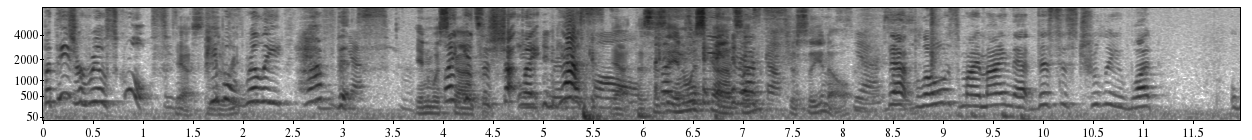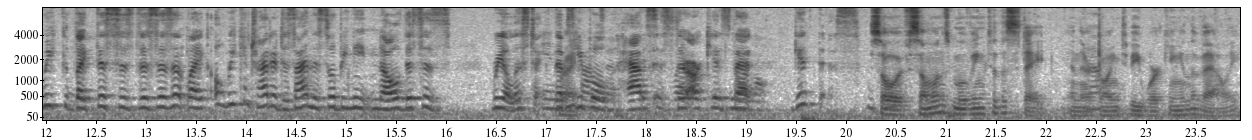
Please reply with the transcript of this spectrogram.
But these are real schools. Yes. People re- really have this. In Wisconsin. Like it's a shut, like, In yes. Yeah, this is Like, in in Wisconsin, Wisconsin. just so you know. Yeah. That blows my mind that this is truly what we could, like, this is, this isn't like, oh, we can try to design this, it'll be neat. No, this is realistic, In that people Wisconsin, have this this. is There what are kids is that normal. get this. So if someone's moving to the state and they're Yeah. going to be working in the valley,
